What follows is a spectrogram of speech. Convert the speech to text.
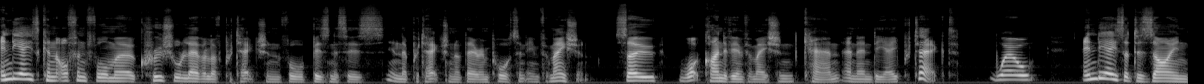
NDAs can often form a crucial level of protection for businesses in the protection of their important information. So, what kind of information can an NDA protect? Well, NDAs are designed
